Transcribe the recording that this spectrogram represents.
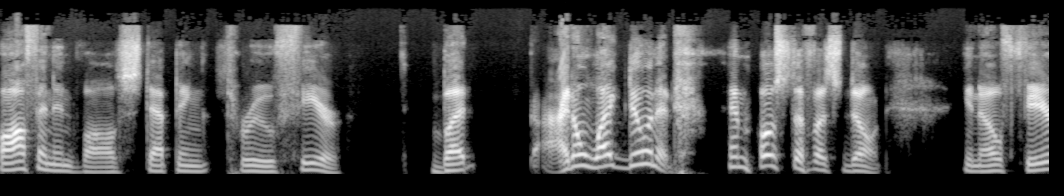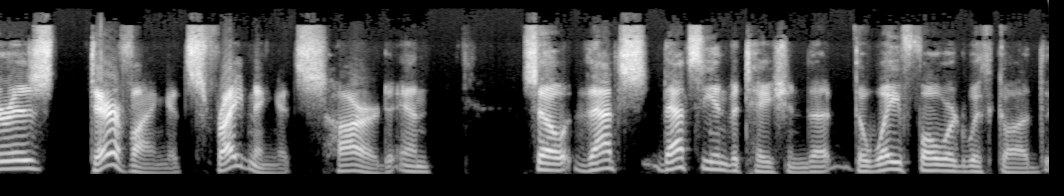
often involved stepping through fear. But I don't like doing it. And most of us don't. You know, fear is terrifying. It's frightening. It's hard. And so that's that's the invitation, that the way forward with God,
